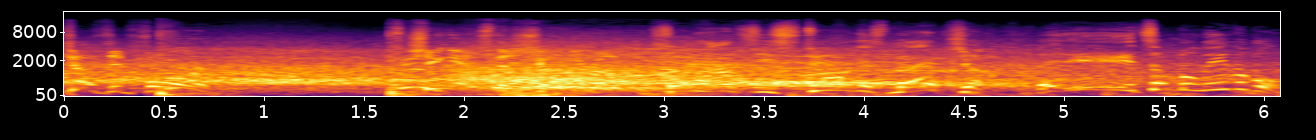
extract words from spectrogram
does it for her. She gets the shoulder up. Somehow she's still in this matchup. It's unbelievable.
